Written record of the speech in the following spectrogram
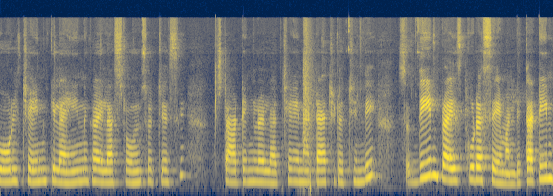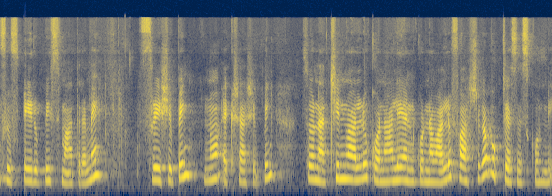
గోల్డ్ చైన్కి లైన్గా ఇలా స్టోన్స్ వచ్చేసి స్టార్టింగ్లో ఇలా చైన్ అటాచ్డ్ వచ్చింది. సో దీని ప్రైస్ కూడా సేమ్ అండి. థర్టీన్ ఫిఫ్టీ రూపీస్ మాత్రమే. Free shipping no extra shipping. So నచ్చిన వాళ్ళు కొనాలి అనుకున్న వాళ్ళు ఫాస్ట్గా బుక్ చేసేసుకోండి.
